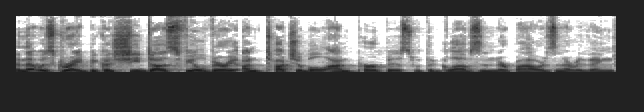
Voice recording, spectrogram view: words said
And that was great because she does feel very untouchable on purpose with the gloves and their powers and everything.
